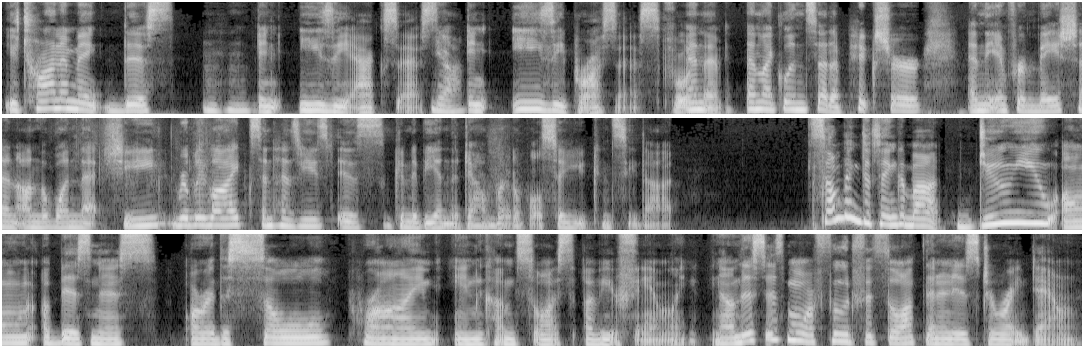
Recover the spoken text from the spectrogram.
You're trying to make this Mm-hmm. an easy access, Yeah. an easy process for And, them. and like Lynne said, a picture and the information on the one that she really likes and has used is going to be in the downloadable, so you can see that. Something to think about. Do you own a business or the sole prime income source of your family? Now, this is more food for thought than it is to write down.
